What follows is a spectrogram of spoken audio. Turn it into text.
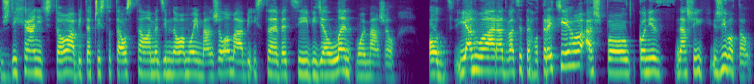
vždy chrániť to, aby tá čistota ostala medzi mnou a mojim manželom a aby isté veci videl len môj manžel od januára 23. až po koniec našich životov.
